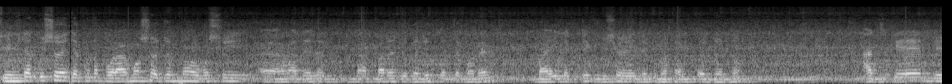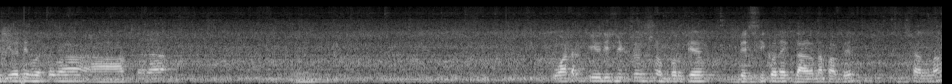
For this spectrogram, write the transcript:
চিন্তার বিষয়ে যে কোনো পরামর্শের জন্য অবশ্যই আমাদের নাম্বারে যোগাযোগ করতে পারেন বা ইলেকট্রিক বিষয়ে যে কোনো হেল্পের জন্য। আজকের ভিডিওটি হয়তো বা আপনারা ওয়াটার পিউরিফিকেশন সম্পর্কে বেসিক অনেক ধারণা পাবেন ইনশাল্লাহ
